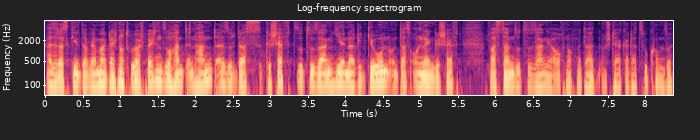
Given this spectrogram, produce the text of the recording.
Also das geht, da werden wir gleich noch drüber sprechen, so Hand in Hand, also das Geschäft sozusagen hier in der Region und das Online-Geschäft, was dann sozusagen ja auch noch mit da stärker dazukommen soll.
